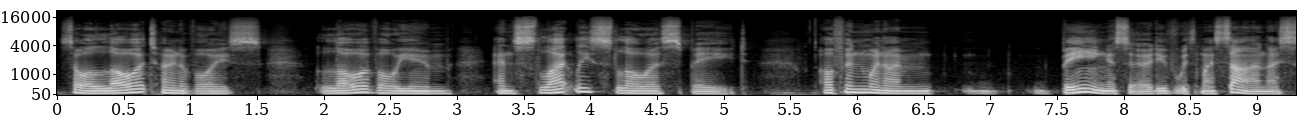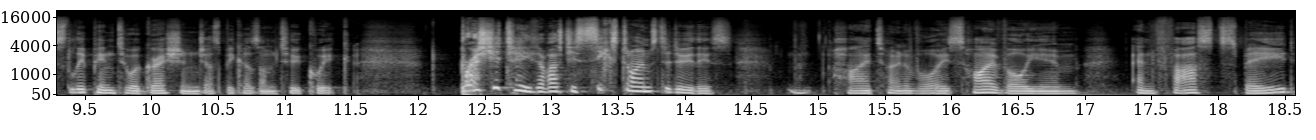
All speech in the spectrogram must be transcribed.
So, a lower tone of voice, lower volume, and slightly slower speed. Often, when I'm being assertive with my son, I slip into aggression just because I'm too quick brush your teeth. I've asked you six times to do this. High tone of voice, high volume, and fast speed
